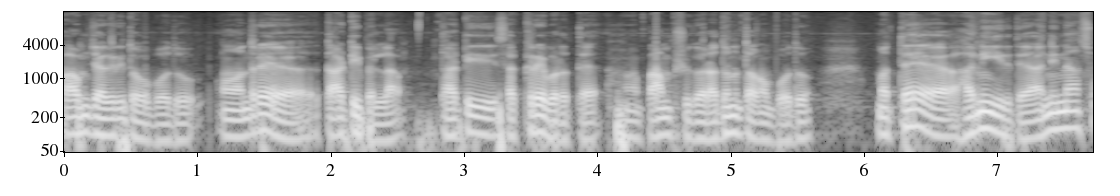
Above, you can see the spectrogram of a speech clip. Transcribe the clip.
ಪಾಮ್ ಜಾಗರಿ ತೊಗೋಬೋದು. ಅಂದರೆ ತಾಟಿ ಬೆಲ್ಲ. ತಾಟಿ ಸಕ್ಕರೆ ಬರುತ್ತೆ. ಪಾಮ್ ಶುಗರ್ ಅದನ್ನು ತೊಗೊಬೋದು. ಮತ್ತು ಹನಿ ಇದೆ. ಹನಿನ ಸೊ,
